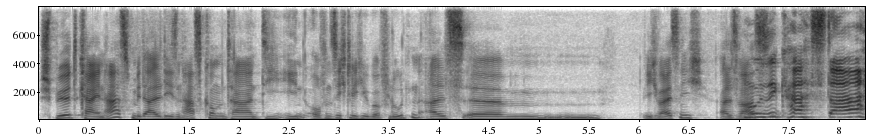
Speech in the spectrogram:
spürt keinen Hass mit all diesen Hasskommentaren, die ihn offensichtlich überfluten als ähm, ich weiß nicht, als was? Musiker, Star.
